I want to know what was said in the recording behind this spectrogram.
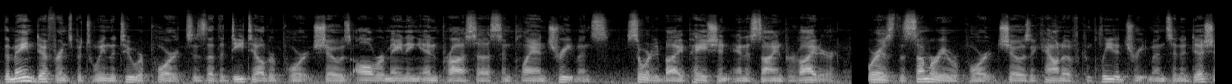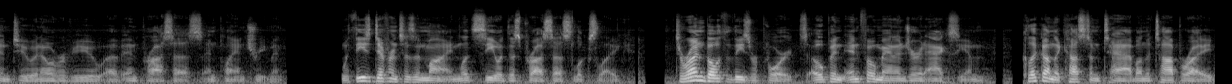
The main difference between the two reports is that the detailed report shows all remaining in process and planned treatments, sorted by patient and assigned provider, whereas the summary report shows a count of completed treatments in addition to an overview of in process and planned treatment. With these differences in mind, let's see what this process looks like. To run both of these reports, open Info Manager in axiUm, click on the Custom tab on the top right,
